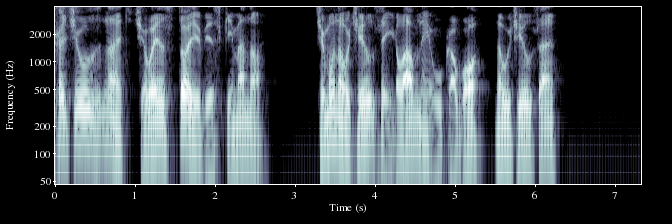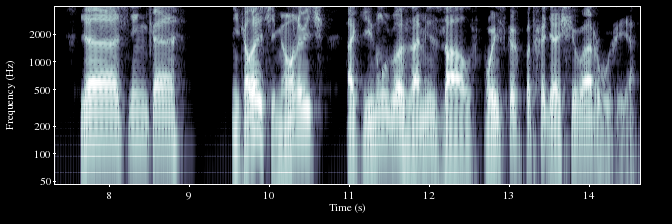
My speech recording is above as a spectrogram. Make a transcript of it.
хочу узнать, чего я стою без кимоно, чему научился и, главное, у кого научился». Ясненько. Николай Семенович окинул глазами зал в поисках подходящего оружия.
